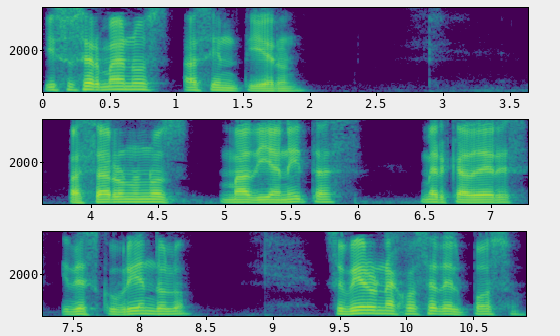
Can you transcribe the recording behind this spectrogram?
Y sus hermanos asintieron. Pasaron unos madianitas, mercaderes, y descubriéndolo, subieron a José del pozo.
